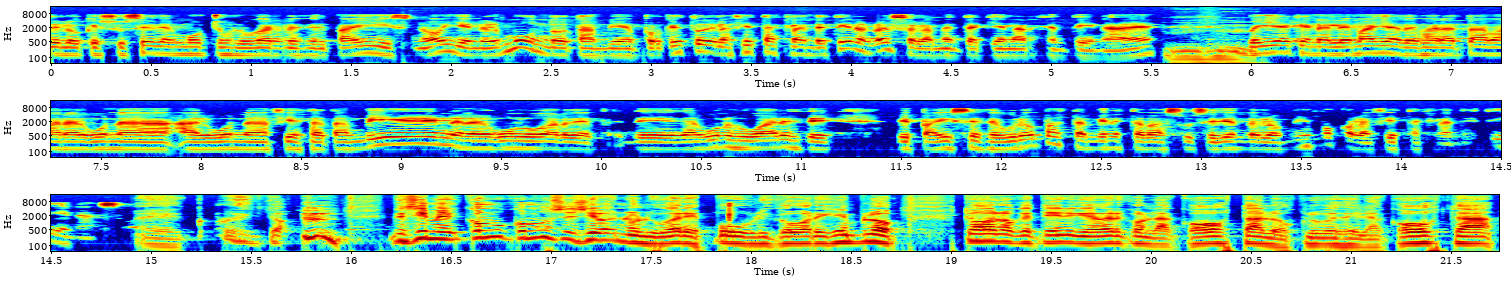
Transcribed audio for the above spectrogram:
de lo que sucede en muchos lugares del país, ¿no? Y en el mundo también, porque esto de las fiestas clandestinas no es solamente aquí en la Argentina, ¿eh? Veía que en Alemania desbarataban alguna alguna fiesta también, en algún lugar de, de, algunos lugares de, países de Europa también estaba sucediendo lo mismo con las fiestas clandestinas. Eh, correcto. Decime, ¿cómo, ¿cómo se llevan los lugares públicos? Por ejemplo, todo lo que tiene que ver con la costa, los clubes de la costa,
